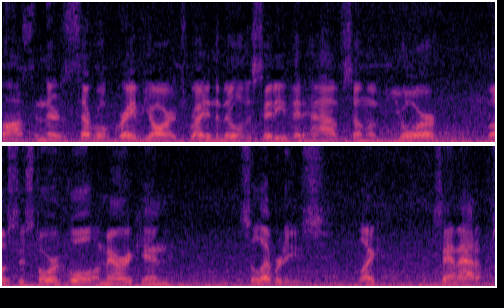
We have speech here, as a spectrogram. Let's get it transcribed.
Boston, there's several graveyards right in the middle of the city that have some of your most historical American celebrities, like Sam Adams,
